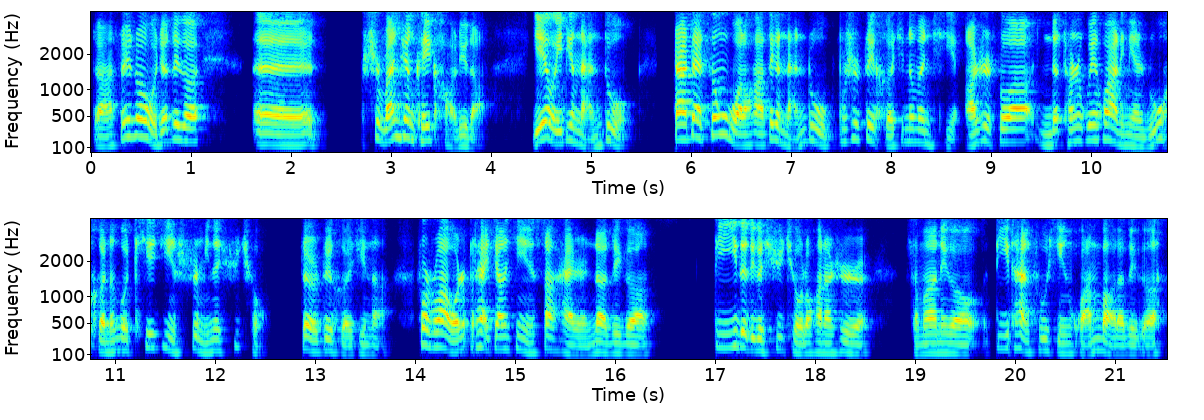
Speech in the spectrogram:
对吧？所以说我觉得这个呃是完全可以考虑的，也有一定难度，但是在中国的话，这个难度不是最核心的问题，而是说你的城市规划里面如何能够贴近市民的需求，这是最核心的。说实话，我是不太相信上海人的这个第一的这个需求的话呢，是什么那个低碳出行、环保的这个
